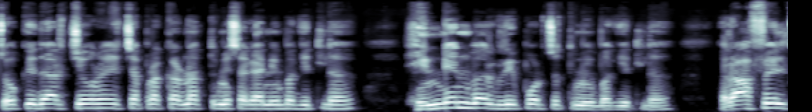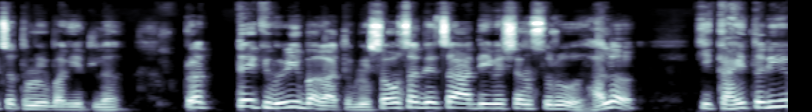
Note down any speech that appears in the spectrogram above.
चौकीदार चोरेच्या प्रकरणात तुम्ही सगळ्यांनी बघितलं हिंडेनबर्ग रिपोर्टचं तुम्ही बघितलं राफेलचं तुम्ही बघितलं. प्रत्येक वेळी बघा तुम्ही संसदेचं अधिवेशन सुरू झालं की काहीतरी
